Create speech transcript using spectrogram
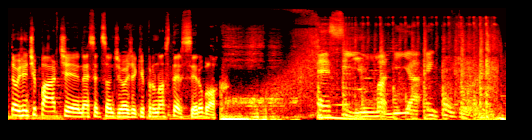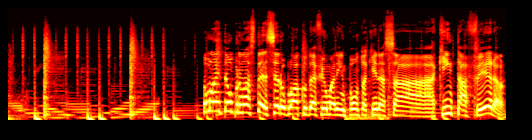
Então a gente parte nessa edição de hoje aqui pro nosso terceiro bloco. F1 Mania em ponto. Vamos lá então para o nosso terceiro bloco do F1 Mania em Ponto aqui nessa quinta-feira,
